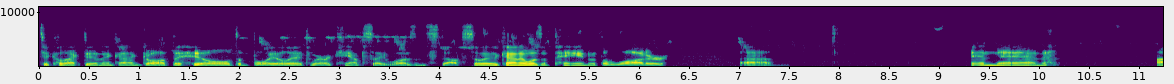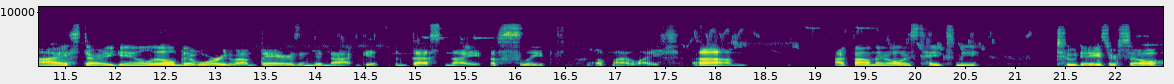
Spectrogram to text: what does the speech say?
to collect it and kind of go up the hill to boil it where our campsite was and stuff. So it kind of was a pain with the water. Um, and then I started getting a little bit worried about bears and did not get the best night of sleep of my life. Um, I found that it always takes me two days or so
